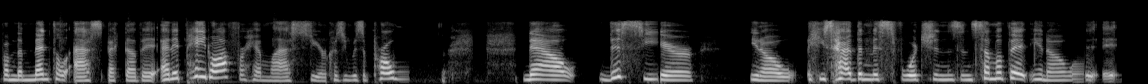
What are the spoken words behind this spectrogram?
from the mental aspect of it, and it paid off for him last year because he was a pro. Now this year, you know, he's had the misfortunes, and some of it, you know, it,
